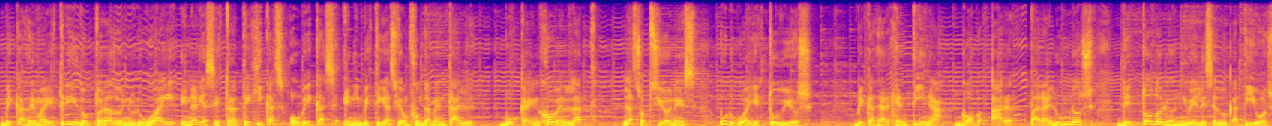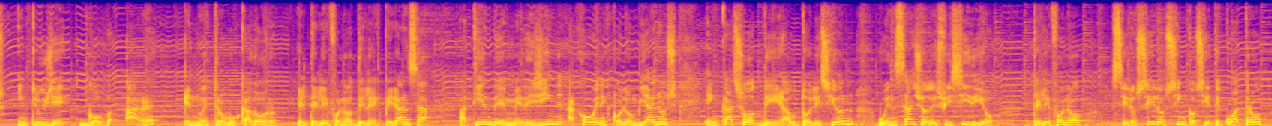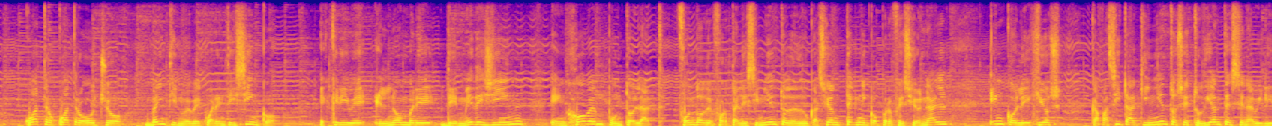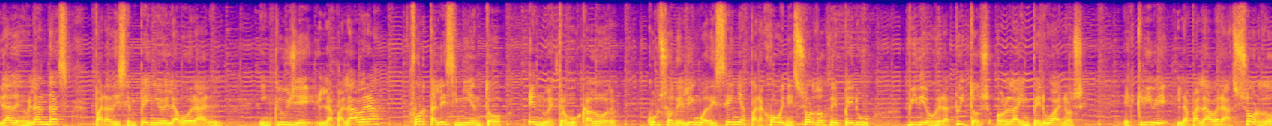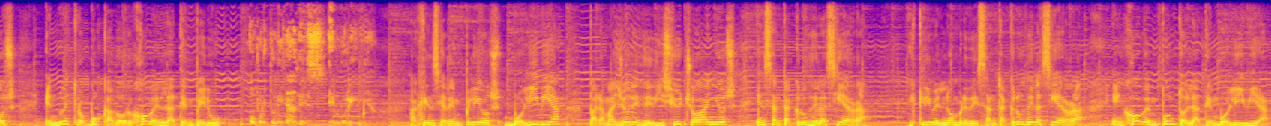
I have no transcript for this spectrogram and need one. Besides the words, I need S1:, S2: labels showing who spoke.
S1: Becas de maestría y doctorado en Uruguay en áreas estratégicas o becas en investigación fundamental. Busca en JovenLat las opciones Uruguay Estudios becas de Argentina, GovAR para alumnos de todos los niveles educativos. Incluye GovAR en nuestro buscador. El teléfono de la esperanza atiende en Medellín a jóvenes colombianos en caso de autolesión o ensayo de suicidio. Teléfono 00574 448 2945 escribe el nombre de Medellín en joven.lat, Fondo de Fortalecimiento de Educación Técnico Profesional en colegios, capacita a 500 estudiantes en habilidades blandas para desempeño laboral. Incluye la palabra fortalecimiento en nuestro buscador. Curso de lengua de señas para jóvenes sordos de Perú. Vídeos gratuitos online peruanos escribe la palabra sordos en nuestro buscador Joven en Perú.
S2: Oportunidades en Bolivia.
S1: Agencia de Empleos Bolivia para mayores de 18 años en Santa Cruz de la Sierra. Escribe el nombre de Santa Cruz de la Sierra en joven.lat en Bolivia.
